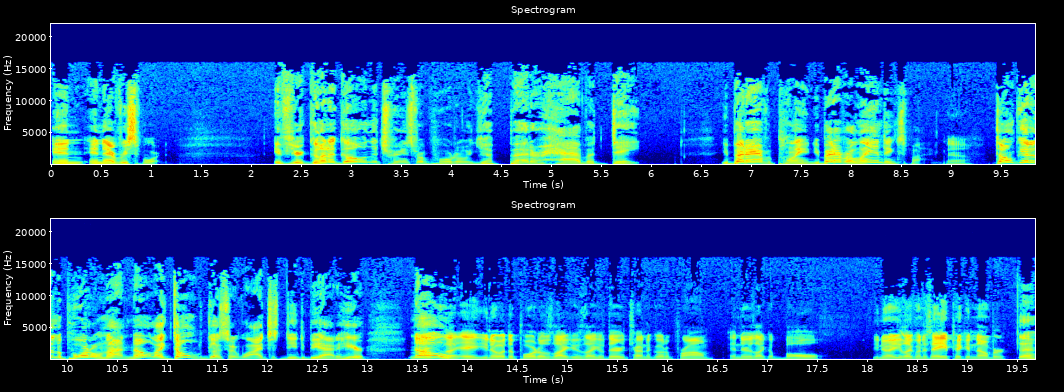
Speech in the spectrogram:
in in every sport. If you're gonna go in the transfer portal, you better have a date. You better have a plan. You better have a landing spot. Yeah. Don't get in the portal not know. Like, don't go say, "Well, I just need to be out of here." No, Like, like, hey, you know what the portal's like? Is like if they're trying to go to prom and there's like a bowl. You know, you like when they say, "Hey, pick a number." Yeah.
